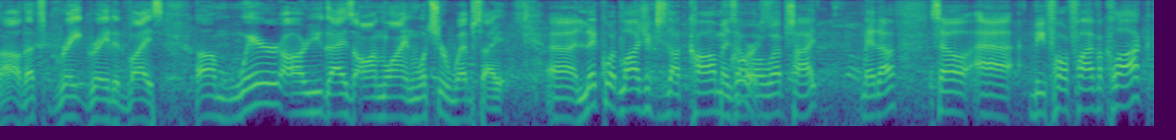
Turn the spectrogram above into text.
Oh, that's great, great advice. Um, where are you guys online? What's your website? Uh, liquidlogics.com is our website. You know? So uh, before five o'clock,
